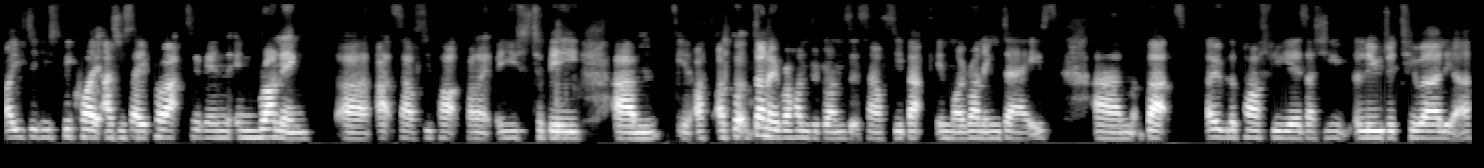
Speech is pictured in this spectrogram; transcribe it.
I did used to be quite, as you say, proactive in in running uh, at Southsea Park Run. I, I used to be, um, you know, I, have got done over 100 runs at Southsea back in my running days. Um, but over the past few years, as you alluded to earlier,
